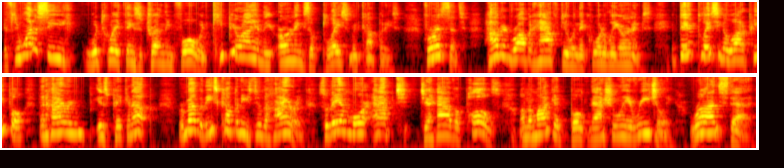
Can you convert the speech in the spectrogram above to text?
If you want to see which way things are trending forward, keep your eye on the earnings of placement companies. For instance, how did Robert Half do in their quarterly earnings? If they're placing a lot of people, then hiring is picking up. Remember, these companies do the hiring, so they are more apt to have a pulse on the market both nationally and regionally. Randstad,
